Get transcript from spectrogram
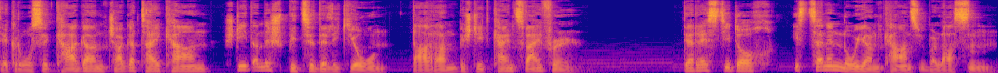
Der große Kagan Chagatai Khan steht an der Spitze der Legion, daran besteht kein Zweifel. Der Rest jedoch ist seinen Noyan Khans überlassen.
